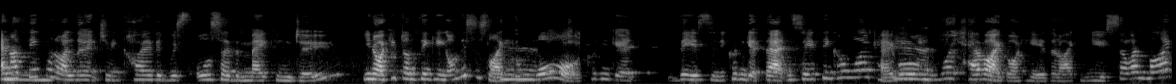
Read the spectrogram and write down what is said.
and mm. I think mm. what I learned during COVID was also the making do. You know, I kept on thinking, oh, this is like yeah. the war. Couldn't get this and you couldn't get that. And so you think, oh, okay, well, yeah. what have I got here that I can use? So I like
